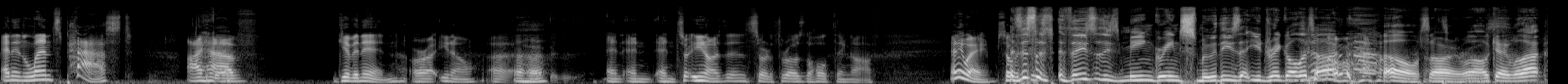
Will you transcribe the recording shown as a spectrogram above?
And in Lent's past, I have given in, or uh, you know, uh, Uh-huh. and and and so you know, then it sort of throws the whole thing off. Anyway, so Is this is, these are these mean green smoothies that you drink all the time? no, oh, sorry. Well, okay. Well, that.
